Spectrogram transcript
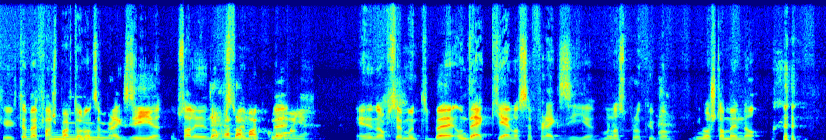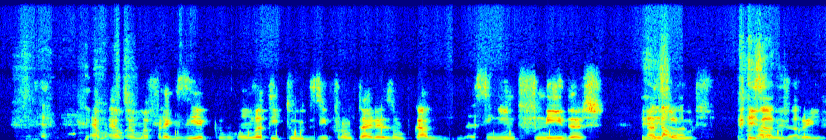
que também faz parte hum. da nossa hum. freguesia. O pessoal ainda não percebe muito bem, ainda não percebe muito bem onde é que é a nossa freguesia, mas não se preocupem, nós também não. É, é, é uma freguesia com, com, latitudes e fronteiras um bocado assim indefinidas. Anda luz. Exato, exato. Por aí.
